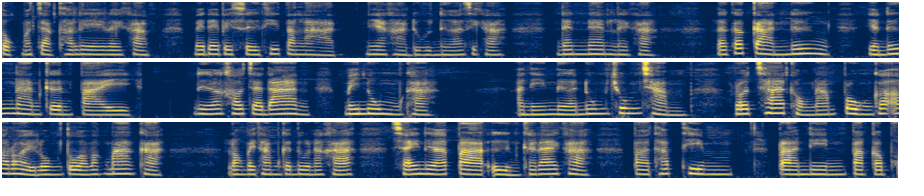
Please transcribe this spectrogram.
ตกมาจากทะเลเลยค่ะ ไม่ได้ไปซื้อที่ตลาดเนี่ยค่ะ ดูเนื้อสิคะแน่น ๆ เลยค่ะ แล้วก็การนึ่งอย่านึ่งนานเกินไป เนื้อเขาจะด้านไม่นุ่มค่ะ อันนี้เนื้อนุ่มชุ่มฉ่ำรสชาติของน้ำปรุงก็อร่อยลงตัวมากๆค่ะ ลองไปทำกันดูนะคะ ใช้เนื้อปลาอื่นก็ได้ค่ะ ปลาทับทิม ปลานิลปลากระพ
